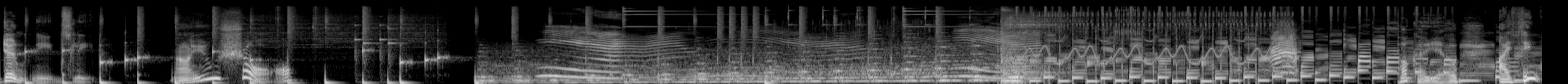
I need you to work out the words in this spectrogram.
don't need sleep. Are you sure? Pocoyo, I think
